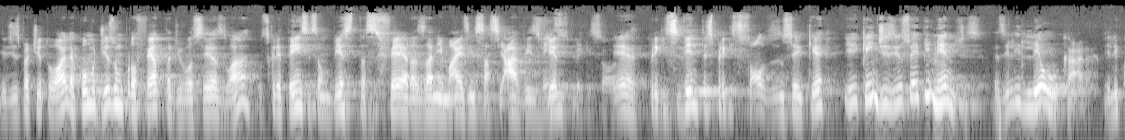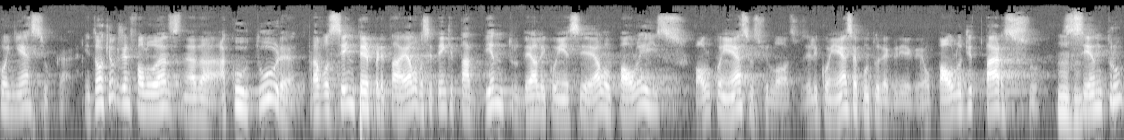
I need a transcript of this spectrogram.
Ele diz para Tito: Olha, como diz um profeta de vocês lá, os cretenses são bestas, feras, animais insaciáveis, ventres preguiçosos, é, preguiç, ventres preguiçosos, não sei o quê. E quem diz isso é Epimênides. Quer dizer, ele leu o cara, ele conhece o cara. Então, aquilo que a gente falou antes, né, da, a cultura, para você interpretar ela, você tem que estar tá dentro dela e conhecer ela. O Paulo é isso. Paulo conhece os filósofos, ele conhece a cultura grega. É o Paulo de Tarso, uhum. centro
